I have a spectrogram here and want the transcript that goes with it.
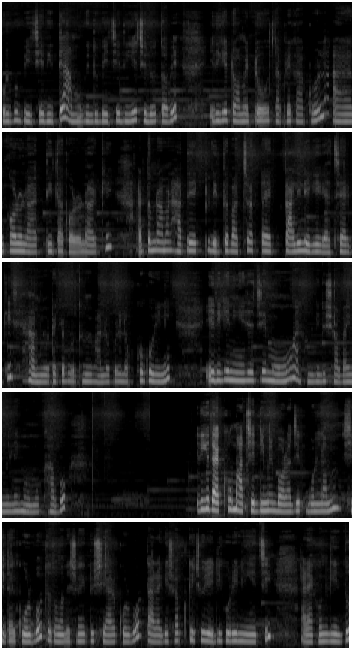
বলব বেছে দিতে। আম্মু কিন্তু বেছে দিয়েছিল। তবে এদিকে টমেটো, তারপরে কাঁকরোল আর করলা আর তিতা করলা আর কি। আর তোমরা আমার হাতে একটু দেখতে পাচ্ছ, একটা কালি লেগে গেছে আর কি। আমি ওটাকে প্রথমে ভালো করে লক্ষ্য করিনি। এদিকে নিয়ে এসেছে মোমো। এখন কিন্তু সবাই মিলে মোমো খাব। এদিকে দেখো মাছের ডিমের বড়া যে বললাম, সেটাই করব। তো তোমাদের সঙ্গে একটু শেয়ার করব। তার আগে সব কিছু রেডি করে নিয়েছি। আর এখন কিন্তু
